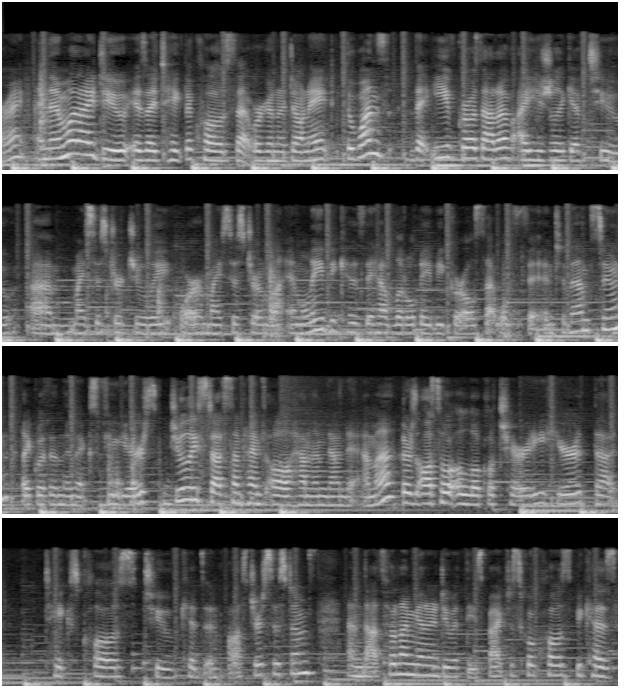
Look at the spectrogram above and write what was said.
right. And then what I do is I take the clothes that we're gonna donate. The ones that Eve grows out of, I usually give to um, my sister Julie or my sister-in-law Emily because they have little baby girls that will fit into them soon, like within the next few years. Julie's stuff, sometimes I'll hand them down to Emma. There's also a local charity here that takes clothes to kids in foster systems and that's what I'm gonna do with these back to school clothes because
